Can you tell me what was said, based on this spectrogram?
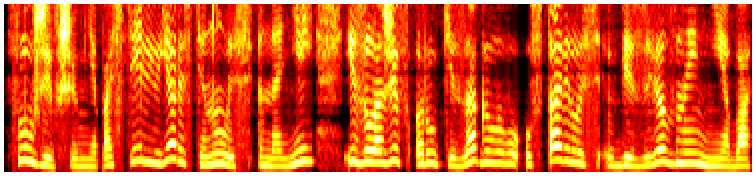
служившую мне постелью, я растянулась на ней и, заложив руки за голову, уставилась в беззвездное небо,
